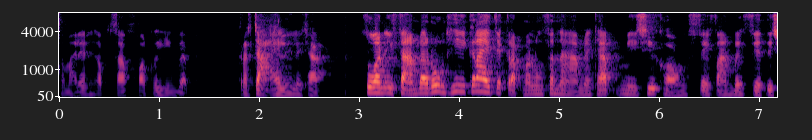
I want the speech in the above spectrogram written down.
สมัยเล่นกับซัฟฟอร์ดก็ยิงแบบกระจายเลยเลยครับ ส่วนอีก3ดาวรุ่งที่ใกล้จะกลับมาลงสนามนะครับ มีชื่อของเซฟานไบเซติช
